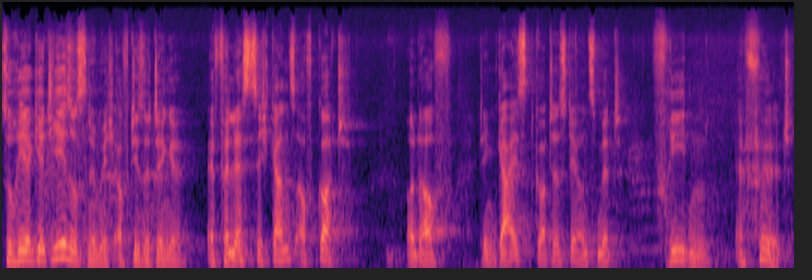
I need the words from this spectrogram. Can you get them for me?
So reagiert Jesus nämlich auf diese Dinge. Er verlässt sich ganz auf Gott und auf den Geist Gottes, der uns mit Frieden erfüllt.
